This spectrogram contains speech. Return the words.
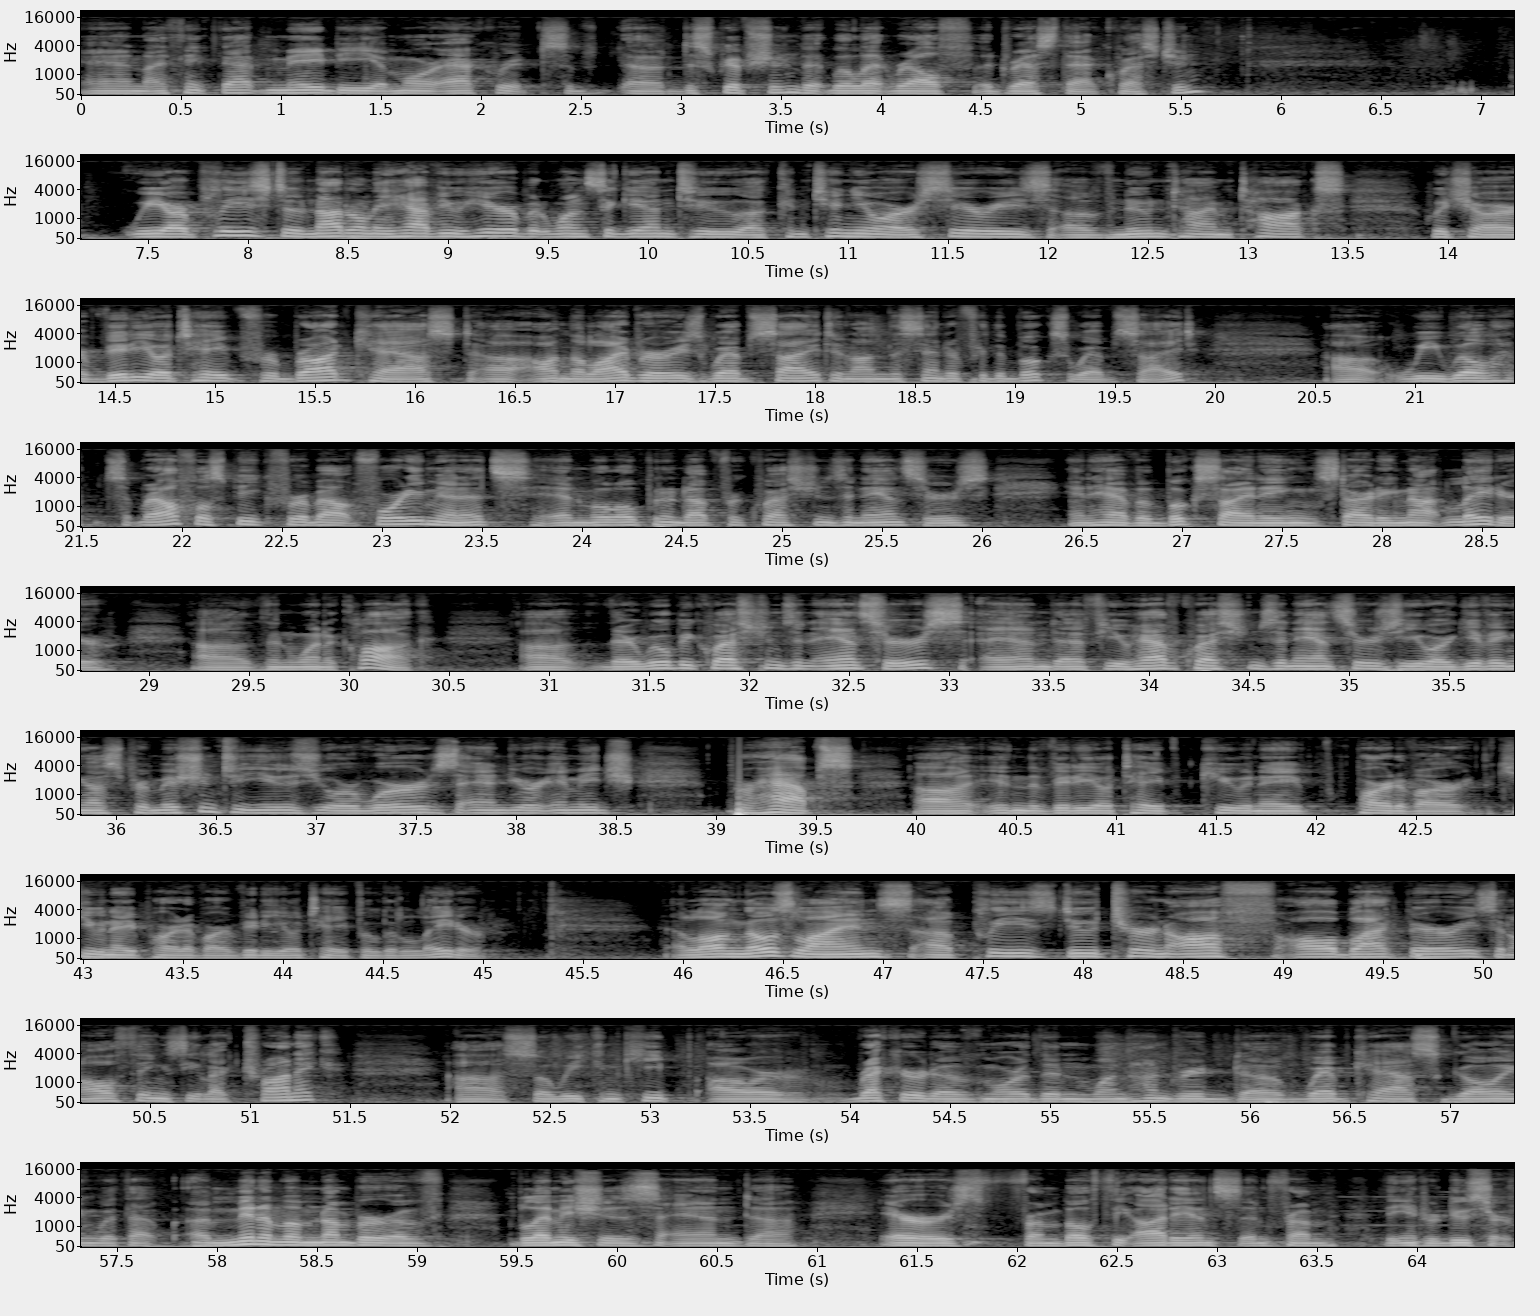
And I think that may be a more accurate uh, description, but we'll let Ralph address that question. We are pleased to not only have you here, but once again to uh, continue our series of noontime talks, which are videotaped for broadcast uh, on the library's website and on the Center for the Books website. Uh, we will, Ralph will speak for about 40 minutes, and we'll open it up for questions and answers and have a book signing starting not later uh, than 1 o'clock. Uh, there will be questions and answers, and if you have questions and answers, you are giving us permission to use your words and your image, perhaps uh, in the videotape Q&A part of our Q&A part of our videotape a little later. Along those lines, uh, please do turn off all Blackberries and all things electronic uh, so we can keep our record of more than 100 uh, webcasts going with a, a, minimum number of blemishes and uh, errors from both the audience and from the introducer.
